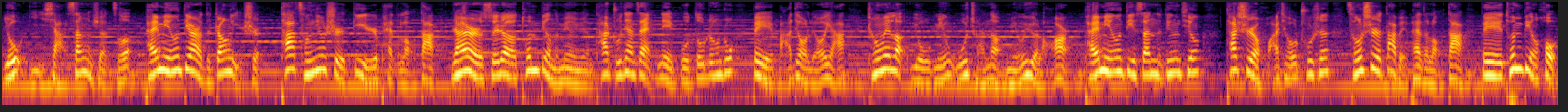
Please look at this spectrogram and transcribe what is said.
有以下三个选择：排名第二的张李氏，他曾经是帝日派的老大，然而随着吞并的命运，他逐渐在内部斗争中被拔掉獠牙，成为了有名无权的名誉老二。排名第三的丁青，他是华侨出身，曾是大北派的老大，被吞并后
